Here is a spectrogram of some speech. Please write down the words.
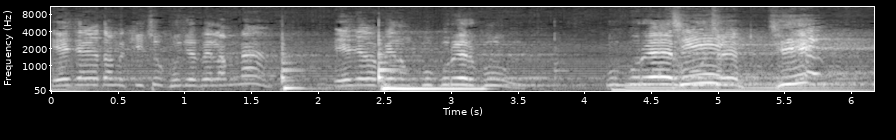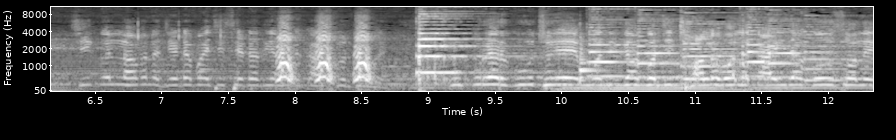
এই জায়গায় তো আমি কিছু খুঁজে পেলাম না। এই জায়গায় পেলাম কুকুরের গু। কুকুরের ছি। গু ছুঁয়ে- ছি? ছি করলে হবে না যেটা পাইছি সেটা দিয়ে আমাকে কাজ করতে হবে। কুকুরের গু ছুঁয়ে প্রতিজ্ঞা করছি ছলে বলে কায়দা কৌশলে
